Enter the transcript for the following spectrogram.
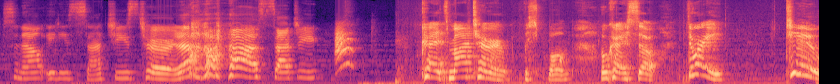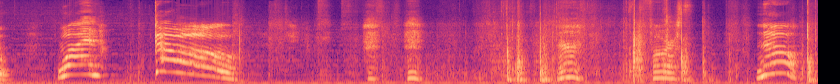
So now it is Sachi's turn. Sachi. Okay, it's my turn. Wish bomb. Okay, so three, two, one, go! First. No!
